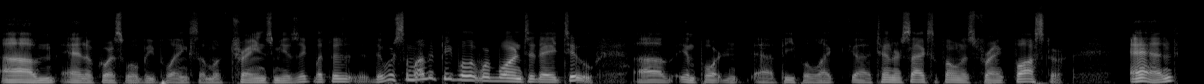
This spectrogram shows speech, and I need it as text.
Um, and of course, we'll be playing some of Trane's music. But there were some other people that were born today, too. Uh, important uh, people like uh, tenor saxophonist Frank Foster and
